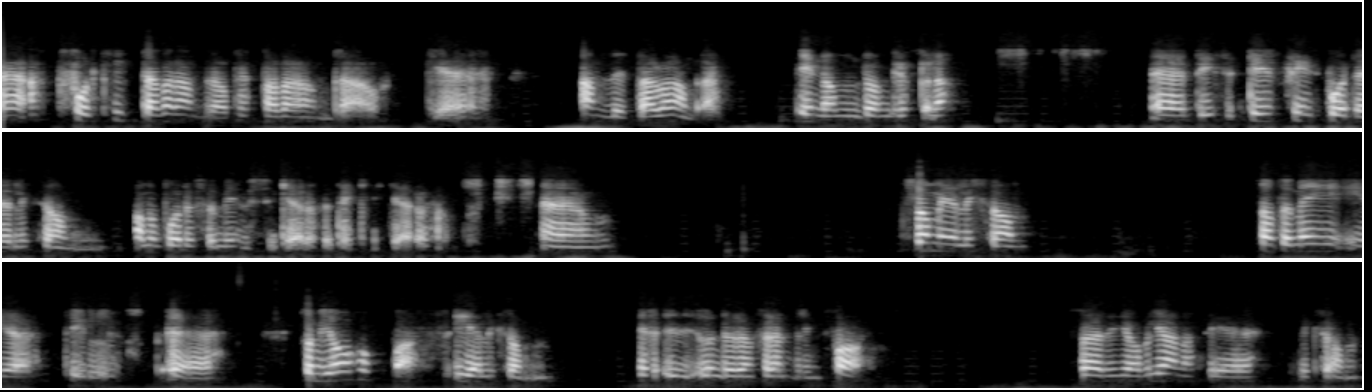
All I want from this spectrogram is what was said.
eh, att folk hittar varandra och peppar varandra och eh, anlitar varandra inom de grupperna. det, det finns både liksom ja, både för musiker och för tekniker och sånt. Eh, som är liksom, som för mig är till, eh, som jag hoppas är liksom i, under en förändringsfas. För jag vill gärna se liksom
